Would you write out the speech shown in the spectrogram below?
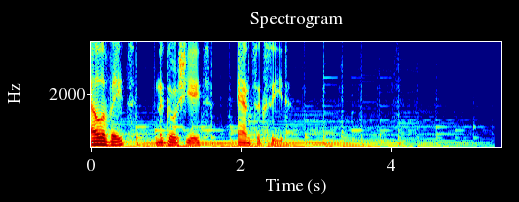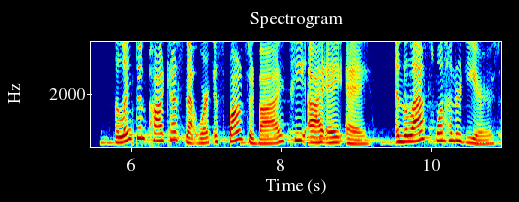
elevate, negotiate, and succeed. The LinkedIn Podcast Network is sponsored by TIAA. In the last 100 years,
